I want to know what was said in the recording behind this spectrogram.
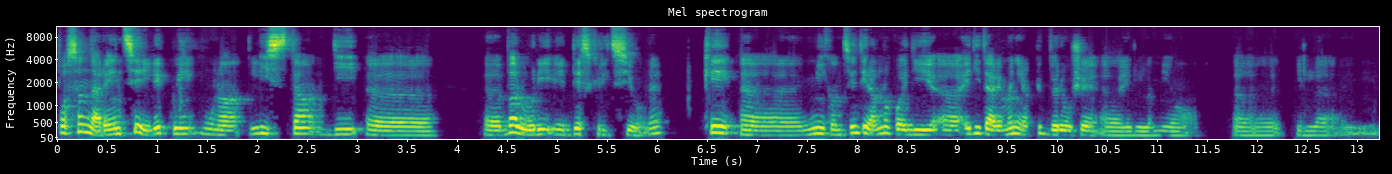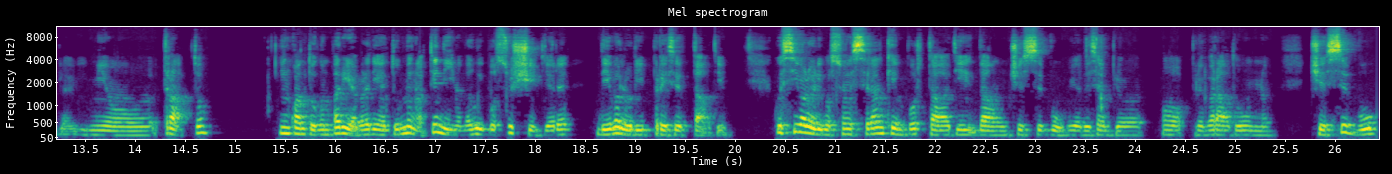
posso andare a inserire qui una lista di eh, eh, valori e descrizione che eh, mi consentiranno poi di eh, editare in maniera più veloce eh, il mio, il, il- il mio tratto, in quanto comparirà praticamente un menu a tendina da cui posso scegliere dei valori presettati. Questi valori possono essere anche importati da un CSV. Io ad esempio ho preparato un CSV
